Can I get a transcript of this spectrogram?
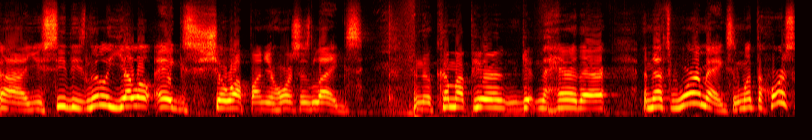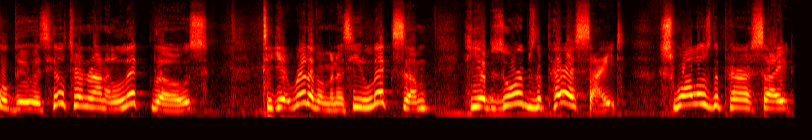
Uh, you see these little yellow eggs show up on your horse's legs. And they'll come up here and get in the hair there. And that's worm eggs. And what the horse will do is he'll turn around and lick those to get rid of them. And as he licks them, he absorbs the parasite, swallows the parasite,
